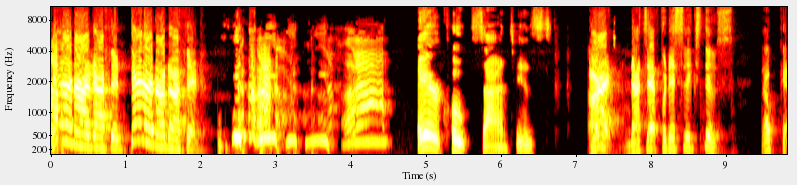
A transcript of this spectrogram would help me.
don't know nothing. They don't know nothing. Air quote scientists. All right, that's it for this week's news. Okay.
